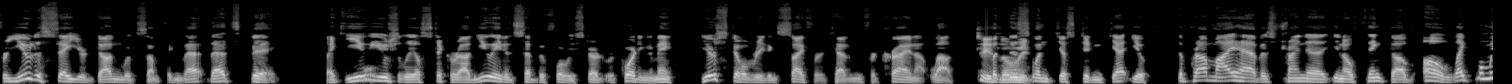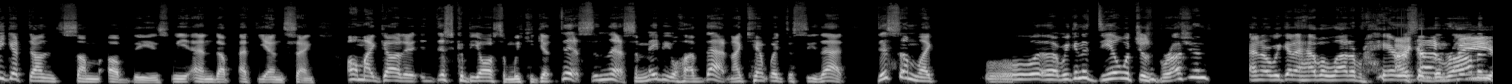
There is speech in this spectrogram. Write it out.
for you to say you're done with something, that that's big. Like you usually will stick around. You even said before we started recording to me, you're still reading Cipher Academy for crying out loud. Jeez but Louise. this one just didn't get you. The problem I have is trying to, you know, think of, oh, like when we get done some of these, we end up at the end saying, oh my God, it, this could be awesome. We could get this and this, and maybe we'll have that. And I can't wait to see that. This, I'm like, oh, are we going to deal with just brushing? And are we going to have a lot of hairs in the ramen? see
